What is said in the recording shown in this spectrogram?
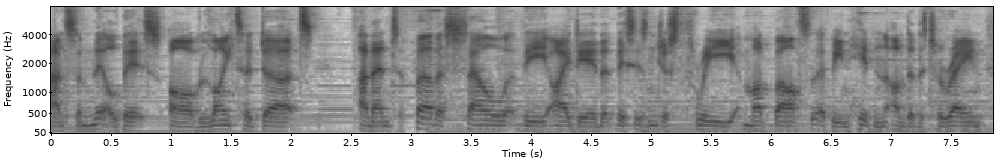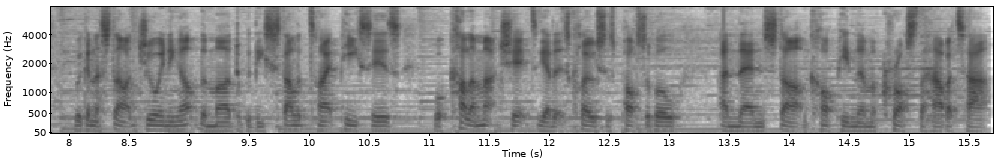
and some little bits of lighter dirt. And then to further sell the idea that this isn't just three mud baths that have been hidden under the terrain, we're going to start joining up the mud with these stalactite pieces. We'll colour match it to get it as close as possible and then start copying them across the habitat.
